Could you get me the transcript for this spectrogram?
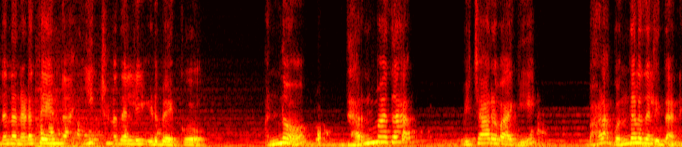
ನನ್ನ ನಡತೆಯನ್ನ ಈ ಕ್ಷಣದಲ್ಲಿ ಇಡಬೇಕು ಅನ್ನೋ ಧರ್ಮದ ವಿಚಾರವಾಗಿ ಬಹಳ ಗೊಂದಲದಲ್ಲಿದ್ದಾನೆ.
